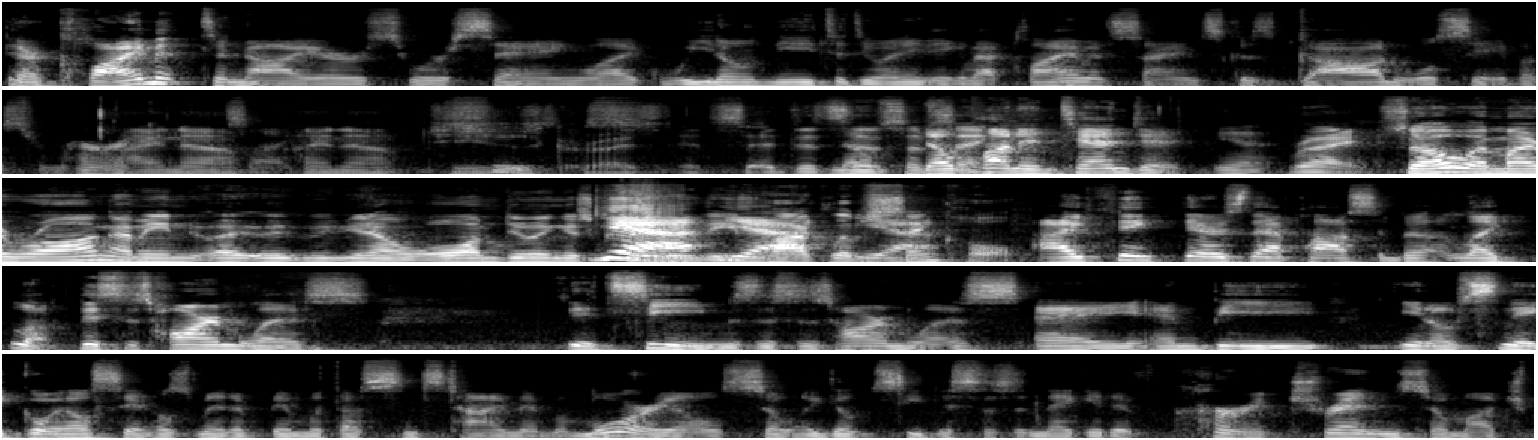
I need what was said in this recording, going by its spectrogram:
there are climate deniers who are saying like we don't need to do anything about climate science because God will save us from hurricanes. I know, Like, I know. Jesus, Jesus. Christ, it's it's, No, no pun intended. Yeah. Right. So, am I wrong? I mean, uh, you know, all I'm doing is Yeah, creating the yeah, apocalypse yeah. sinkhole. I think there's that possibility. Like, look, this is harmless. It seems this is harmless. A and B, you know, snake oil salesmen have been with us since time immemorial, so I don't see this as a negative current trend so much.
